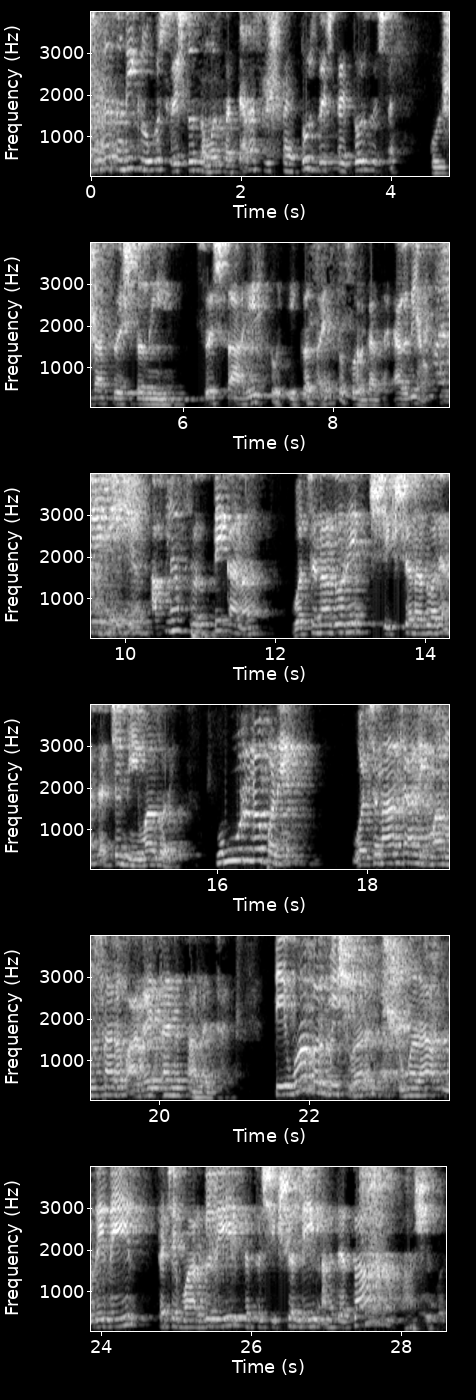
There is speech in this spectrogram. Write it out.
जगात अनेक लोक श्रेष्ठ समजतात. त्याला श्रेष्ठ आहे तो श्रेष्ठ आहे तो श्रेष्ठ आहे. कोणता श्रेष्ठ नाही? श्रेष्ठ आहे तो एकच आहे तो स्वर्गात आहे. अगदी. आपल्या प्रत्येकानं वचनाद्वारे शिक्षणाद्वारे आणि त्याच्या नियमाद्वारे पूर्णपणे वचनाच्या नियमानुसार वागायचं आणि चालायचं आहे. तेव्हा परमेश्वर तुम्हाला पुढे नेईल त्याचे मार्ग देईल त्याचं शिक्षण देईल आणि त्याचा आशीर्वाद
